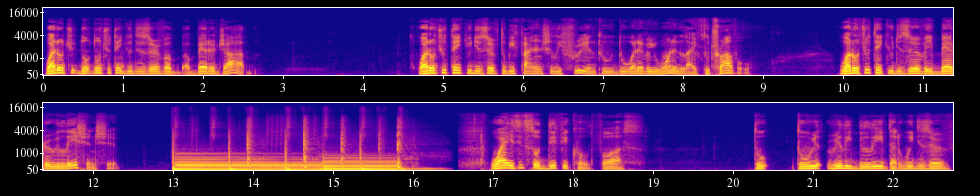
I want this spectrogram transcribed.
Why don't you don't, don't you think you deserve a, a better job? Why don't you think you deserve to be financially free and to do whatever you want in life, to travel? Why don't you think you deserve a better relationship? Why is it so difficult for us to to re- really believe that we deserve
